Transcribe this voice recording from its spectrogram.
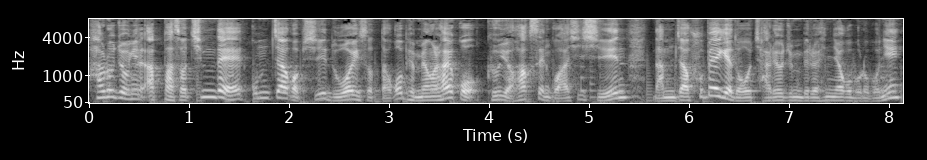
하루 종일 아파서 침대에 꼼짝없이 누워 있었다고 변명을 하였고 그 여학생과 CC인 남자 후배에게도 자료 준비를 했냐고 물어보니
